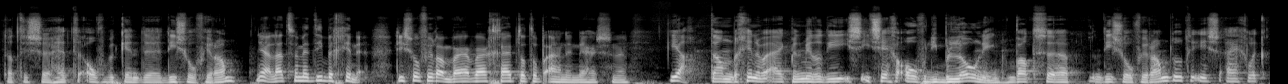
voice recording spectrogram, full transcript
Dat is het overbekende disulfiram. Ja, laten we met die beginnen. Disulfiram, waar, waar grijpt dat op aan in de hersenen? Ja, dan beginnen we eigenlijk met middelen die iets zeggen over die beloning. Wat disulfiram doet, is eigenlijk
